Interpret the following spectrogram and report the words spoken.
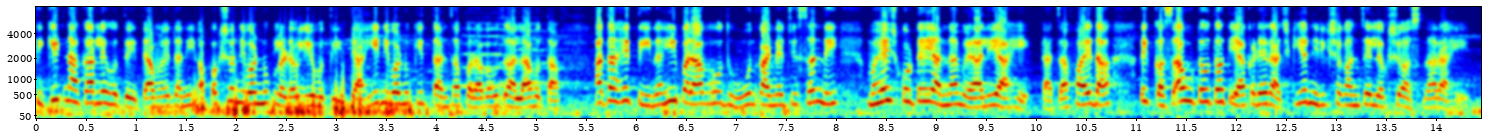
तिकीट नाकारले होते. त्यामुळे त्यांनी अपक्ष निवडणूक लढवली होती. त्याही निवडणुकीत त्यांचा पराभव झाला होता. आता हे तीनही पराभव धुवून काढण्याची संधी महेश कोटे यांना मिळाली आहे. त्याचा फायदा ते कसा उठवतात याकडे राजकीय निरीक्षकांचे लक्ष असणार आहे.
